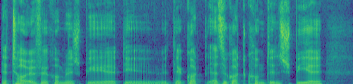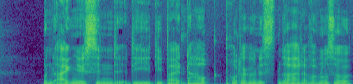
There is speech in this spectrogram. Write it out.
Der Teufel kommt ins Spiel, die, der Gott, also Gott kommt ins Spiel. Und eigentlich sind die, die beiden Hauptprotagonisten da halt einfach nur so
